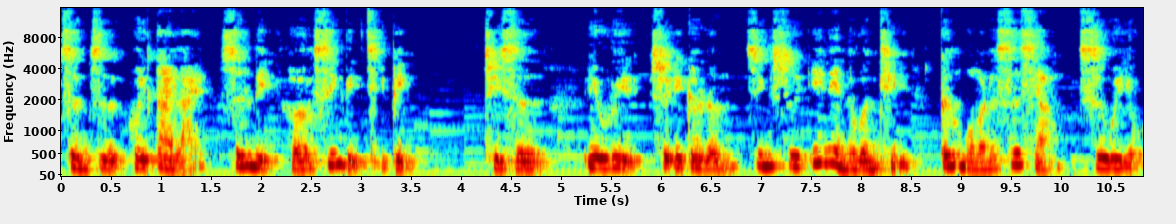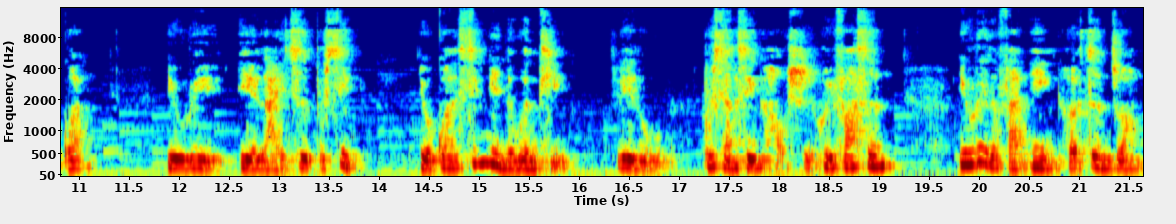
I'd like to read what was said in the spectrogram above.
甚至会带来生理和心理疾病。其实，忧虑是一个人心思意念的问题，跟我们的思想思维有关。忧虑也来自不幸，有关心念的问题，例如不相信好事会发生。忧虑的反应和症状。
